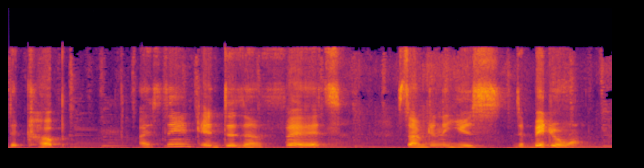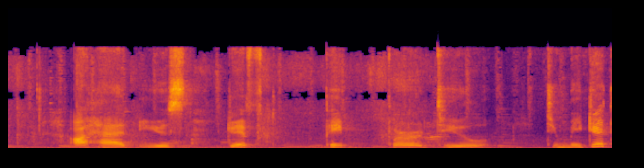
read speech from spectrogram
the cup. I think it doesn't fit so i'm gonna use the bigger one. I had used gift paper to to make it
